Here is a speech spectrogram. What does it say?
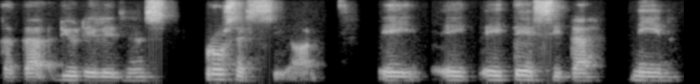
tätä due diligence-prosessiaan, ei, ei, ei tee sitä niin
